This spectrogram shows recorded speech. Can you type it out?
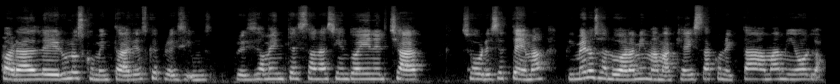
para leer unos comentarios que precisamente están haciendo ahí en el chat sobre ese tema. Primero saludar a mi mamá que ahí está conectada, mami, hola.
